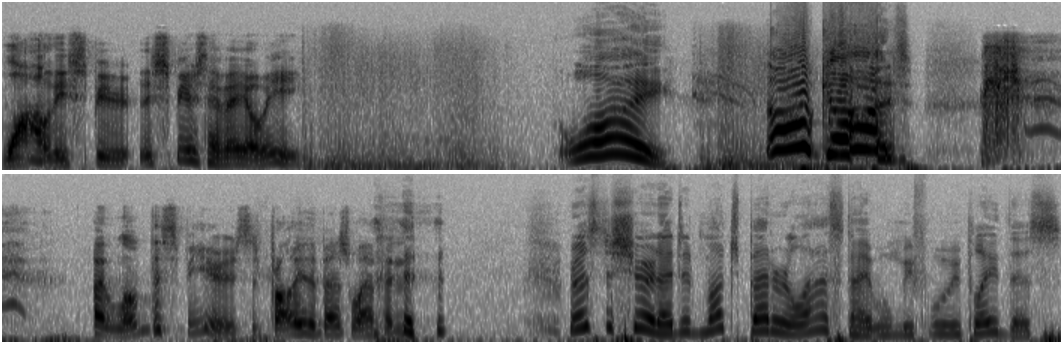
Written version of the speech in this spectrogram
Wow, these spear these spears have. AOE. Why? Oh God! I love the spears. It's probably the best weapon. Rest assured, I did much better last night when we when we played this.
